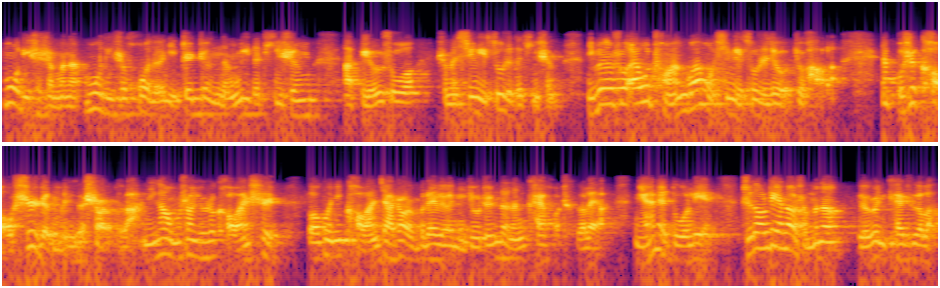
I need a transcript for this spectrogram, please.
目的是什么呢？目的是获得你真正能力的提升啊，比如说什么心理素质的提升。你不能说，哎，我闯完关，我心理素质就就好了，那不是考试这么一个事儿，对吧？你看我们上学时候考完试，包括你考完驾照，不代表你就真的能开好车了呀，你还得多练，直到练到什么呢？比如说你开车吧，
